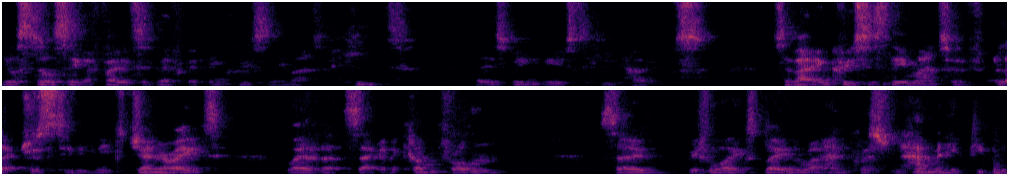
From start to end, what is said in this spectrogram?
You're still seeing a fairly significant increase in the amount of heat that is being used to heat homes. So that increases the amount of electricity that you need to generate, where that's that going to come from. So before I explain the right hand question, how many people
